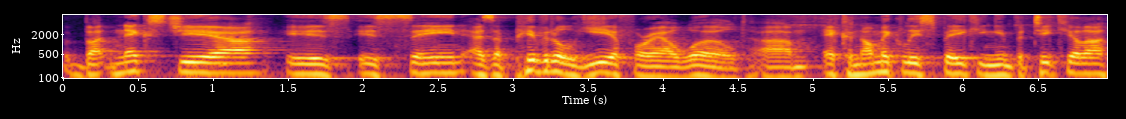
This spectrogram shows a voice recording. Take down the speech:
But next year is is seen as a pivotal year for our world, um, economically speaking, in particular.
